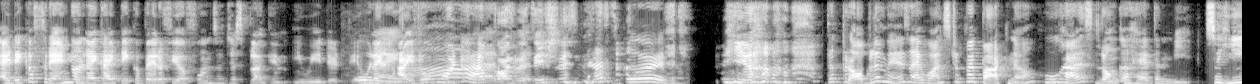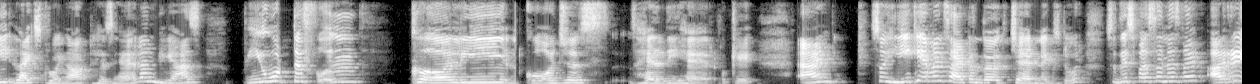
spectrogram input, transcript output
I take a friend or like I take a pair of earphones and just plug in immediately. Oh, like, nice. I don't want to Ah, have that's conversations. That's good. Yeah. The problem is, I once took my partner who has longer hair than me. So he likes growing out his hair and he has beautiful, curly, gorgeous, healthy hair. Okay. And so he came and sat on the chair next door so this person is like अरे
